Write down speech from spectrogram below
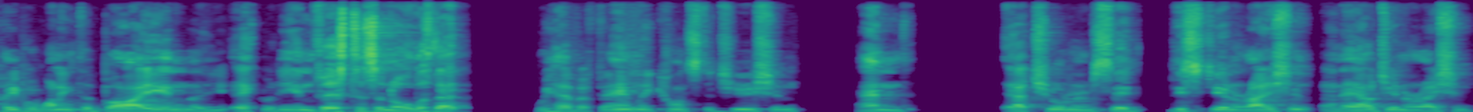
people wanting to buy in, the equity investors and all of that. We have a family constitution and our children have said this generation and our generation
